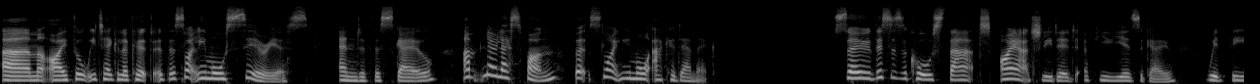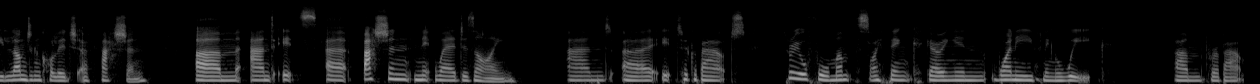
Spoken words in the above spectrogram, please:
um, I thought we'd take a look at the slightly more serious end of the scale. Um, no less fun, but slightly more academic. So, this is a course that I actually did a few years ago with the London College of Fashion, um, and it's uh, fashion knitwear design. And uh, it took about three or four months, I think, going in one evening a week. Um, for about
